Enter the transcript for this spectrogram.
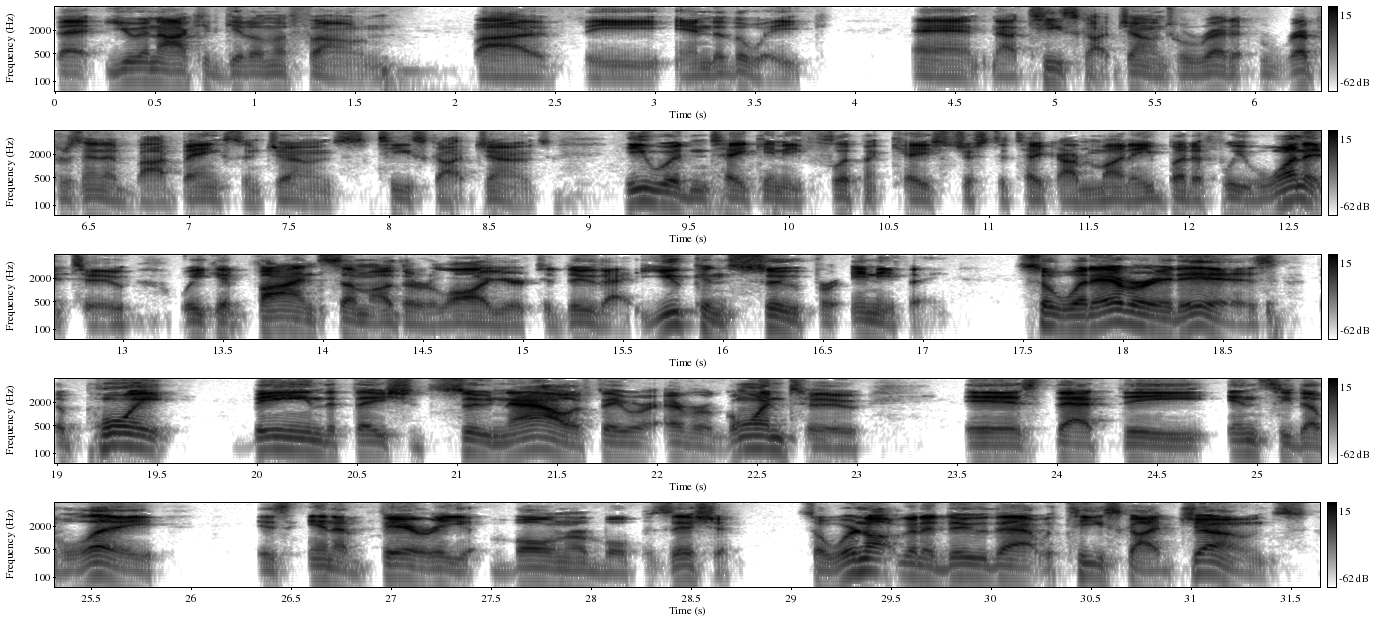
that you and I could get on the phone by the end of the week. And now T. Scott Jones, we're re- represented by Banks and Jones, T. Scott Jones. He wouldn't take any flippant case just to take our money. But if we wanted to, we could find some other lawyer to do that. You can sue for anything. So, whatever it is, the point being that they should sue now, if they were ever going to, is that the NCAA is in a very vulnerable position. So, we're not going to do that with T. Scott Jones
